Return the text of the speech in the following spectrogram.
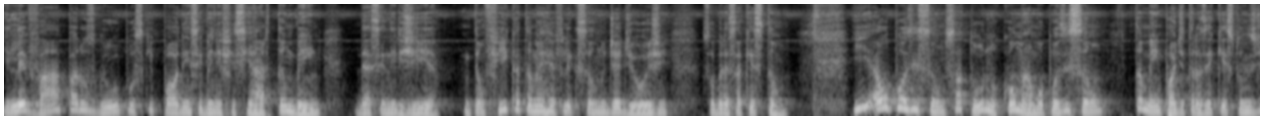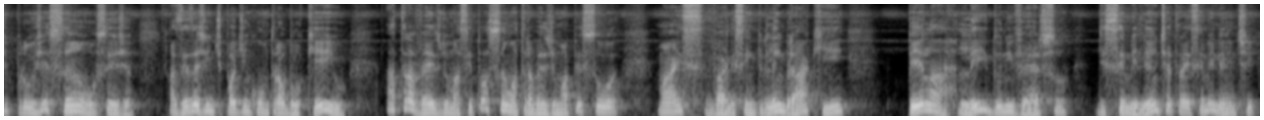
E levar para os grupos que podem se beneficiar também dessa energia. Então fica também a reflexão no dia de hoje sobre essa questão. E a oposição de Saturno, como é uma oposição, também pode trazer questões de projeção, ou seja, às vezes a gente pode encontrar o bloqueio através de uma situação, através de uma pessoa, mas vale sempre lembrar que, pela lei do universo, de semelhante atrai semelhante,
